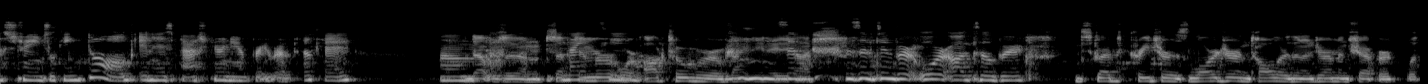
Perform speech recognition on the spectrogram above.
a strange looking dog in his pasture near Bray Road. Okay. Um, That was in September 19. or October of 1989. September or October. described the creature as larger and taller than a German Shepherd, with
